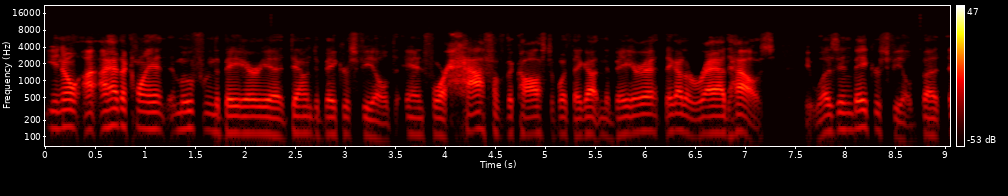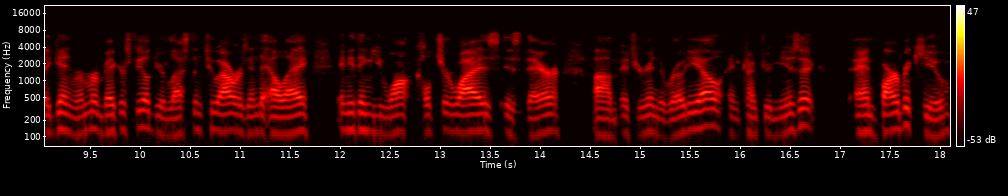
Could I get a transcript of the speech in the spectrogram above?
you know, I, I, had a client that moved from the Bay Area down to Bakersfield, and for half of the cost of what they got in the Bay Area, they got a rad house. It was in Bakersfield, but again, remember Bakersfield, you're less than two hours into LA. Anything you want culture wise is there. Um, if you're into rodeo and country music, and barbecue.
